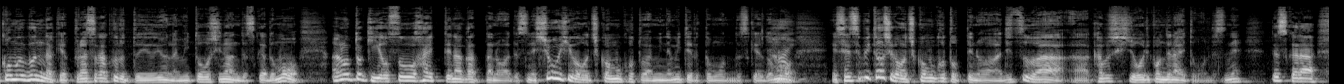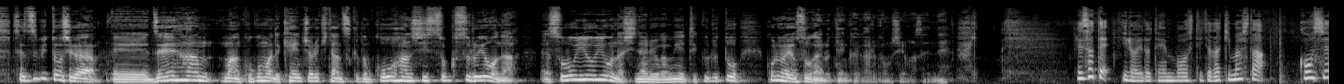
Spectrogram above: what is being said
凹む分だけプラスが来るというような見通しなんですけれども、あの時予想入ってなかったのはですね、消費は落ち込むことはみんな見てると思うんですけれども、はい、設備投資が落ち込むことっていうのは、実は株式市場織り込んでないと思うんですね。ですから、設備投資が、えー、前半、まあ、ここまで堅調に来たんですけども、後半失速するような、そういうようなシナリオが見えてくると、これは予想外の展開があるかもしれませんね。はいえさて、いろいろ展望していただきました。今週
